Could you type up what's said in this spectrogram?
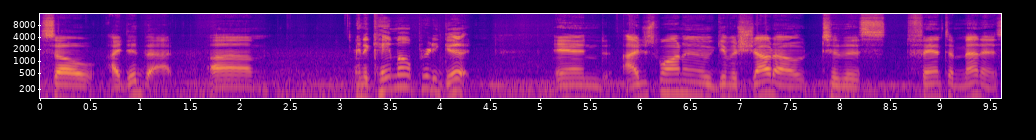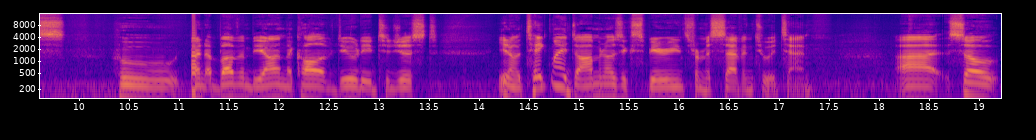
So I did that. Um, and it came out pretty good. And I just want to give a shout out to this Phantom Menace who went above and beyond the Call of Duty to just, you know, take my Domino's experience from a 7 to a 10. Uh, so,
